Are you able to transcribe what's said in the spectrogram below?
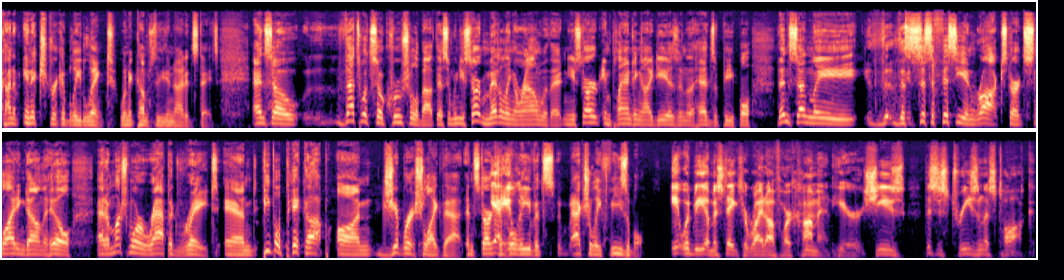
kind of inextricably linked when it comes to the United States. And so that's what's so crucial about this. And when you start meddling around with it and you start implanting ideas into the heads of people, then suddenly the, the Sisyphusian rock starts sliding down the hill at a much more rapid rate. And people pick up on gibberish like that and start Yeah, to it would- believe it's actually feasible. It would be a mistake to write off her comment here. She's this is treasonous talk.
